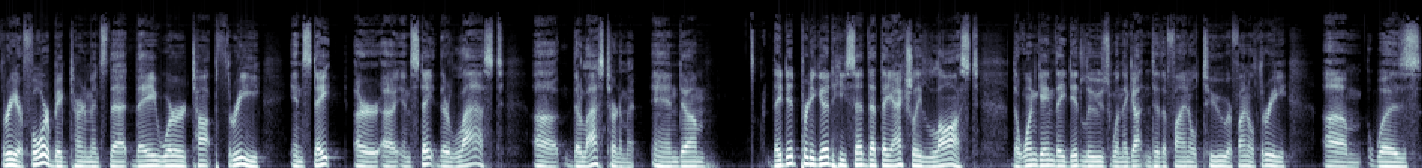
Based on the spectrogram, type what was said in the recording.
three or four big tournaments that they were top three in state or uh, in state their last uh, their last tournament, and um, they did pretty good. He said that they actually lost the one game they did lose when they got into the final two or final three um, was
